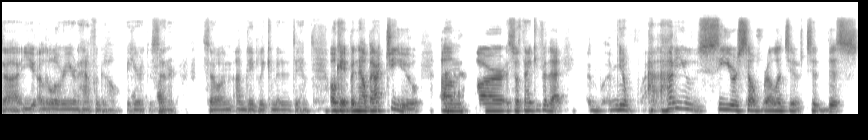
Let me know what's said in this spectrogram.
uh, a little over a year and a half ago here at the center. So I'm I'm deeply committed to him. Okay, but now back to you. Um, are so thank you for that. You know, how do you see yourself relative to this?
